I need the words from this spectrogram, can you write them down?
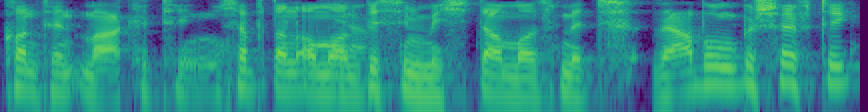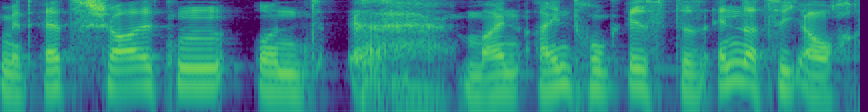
Content Marketing. Ich habe dann auch mal ja. ein bisschen mich damals mit Werbung beschäftigt, mit Ads schalten und äh, mein Eindruck ist, das ändert sich auch.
